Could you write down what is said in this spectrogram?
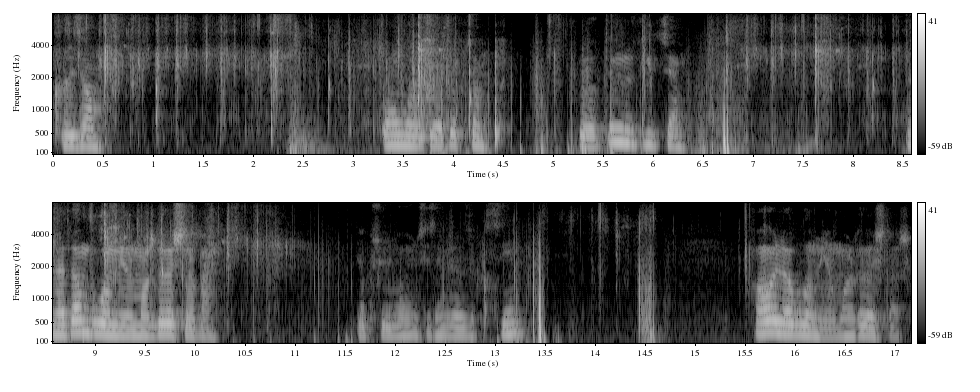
kıracağım. 10 like gelse yapacağım. Şöyle dümdüz gideceğim. Neden bulamıyorum arkadaşlar ben? Yak şöyle oyun sesini biraz da kısayım. Hala bulamıyorum arkadaşlar.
